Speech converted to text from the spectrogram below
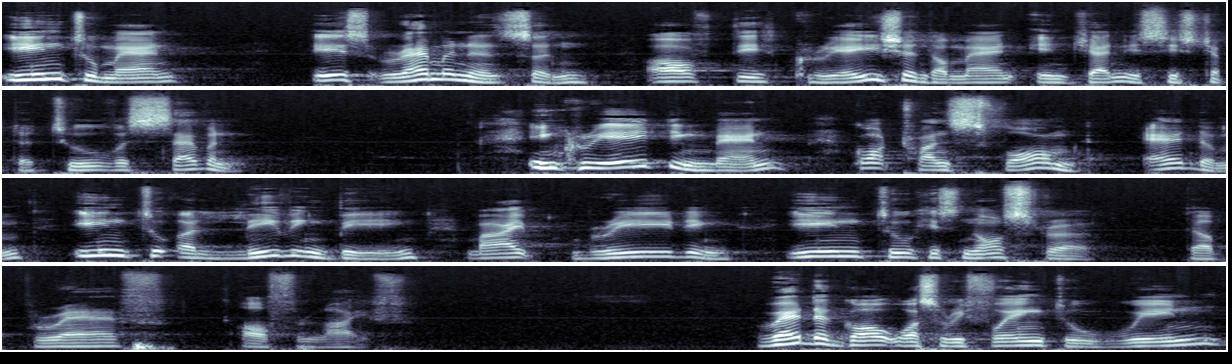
into man is reminiscent of the creation of man in Genesis chapter 2, verse 7. In creating man, God transformed Adam into a living being by breathing into his nostril the breath of life. Whether God was referring to wind,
